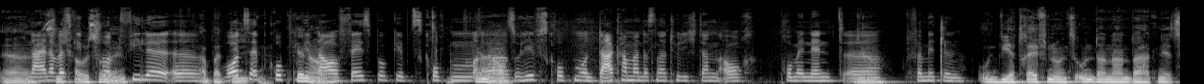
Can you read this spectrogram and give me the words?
äh, Nein, aber es gibt rausholen. schon viele äh, WhatsApp-Gruppen, genau. genau. Facebook gibt's Gruppen, genau. äh, so Hilfsgruppen und da kann man das natürlich dann auch prominent äh, ja vermitteln. Und wir treffen uns untereinander, hatten jetzt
